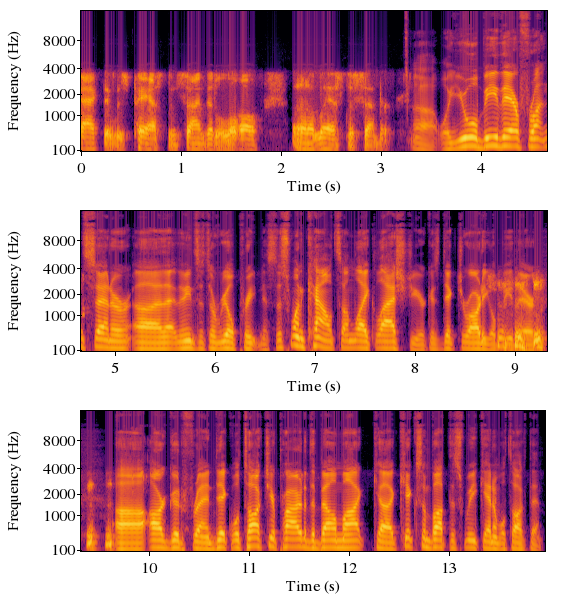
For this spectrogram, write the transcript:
act that was passed and signed into law uh, last December. Uh, well, you will be there front and center. Uh, that means it's a real Preakness. This one counts, unlike last year, because Dick Jerardi will be there. Uh, our good friend Dick. We'll talk to you prior to the Belmont. Uh, kick some butt this weekend, and we'll talk then.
